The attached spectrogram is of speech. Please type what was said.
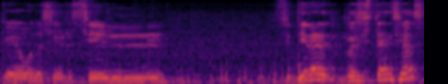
que decir si si tiene resistencias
